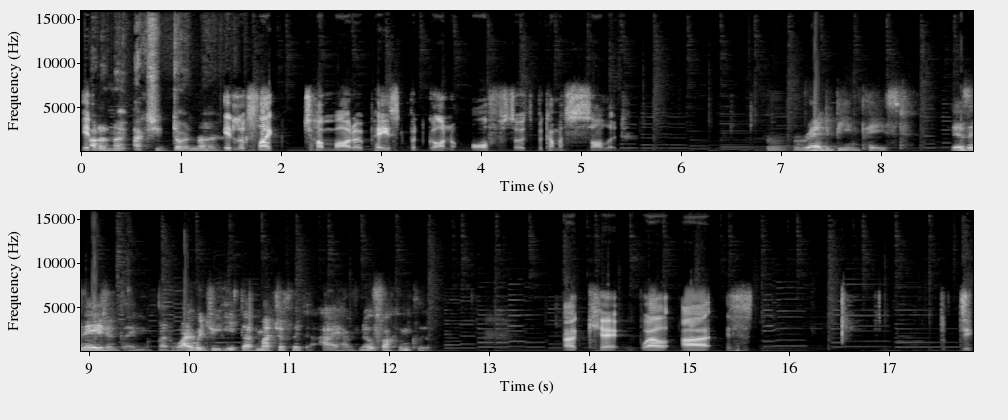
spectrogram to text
It- I don't know. Actually, don't know. It looks like tomato paste, but gone off, so it's become a solid. Red bean paste. There's an Asian thing, but why would you eat that much of it? I have no fucking clue. Okay, well, uh, is... d-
